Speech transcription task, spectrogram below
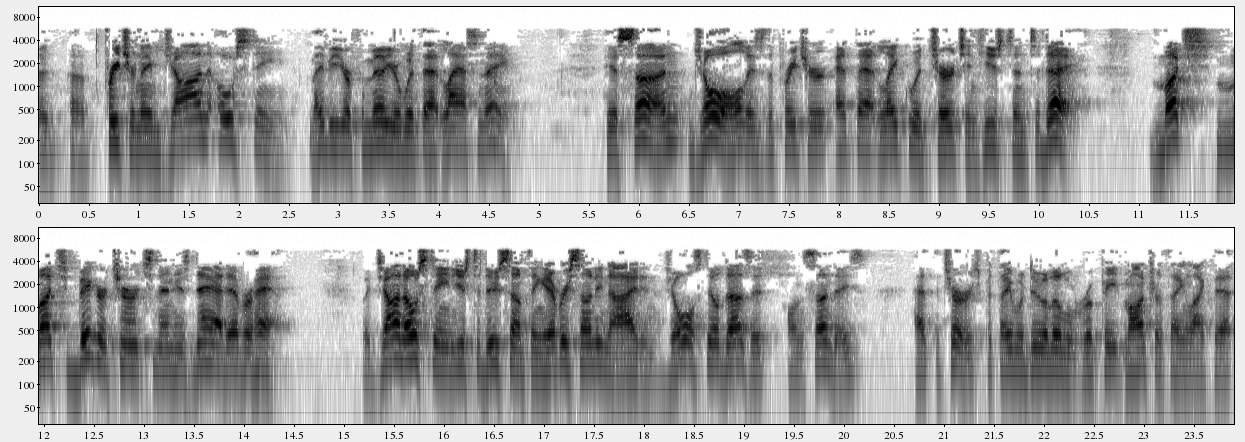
a, a, preacher named John Osteen. Maybe you're familiar with that last name. His son, Joel, is the preacher at that Lakewood church in Houston today. Much, much bigger church than his dad ever had. But John Osteen used to do something every Sunday night, and Joel still does it on Sundays at the church, but they would do a little repeat mantra thing like that.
